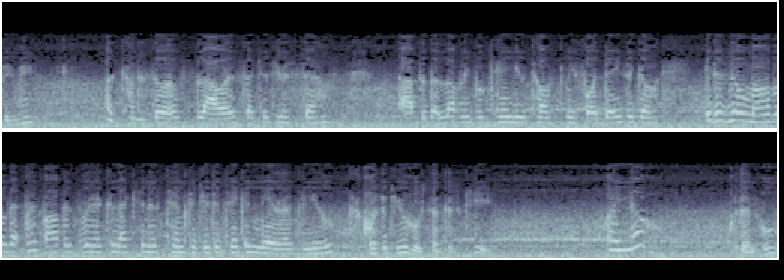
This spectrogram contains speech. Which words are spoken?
see me? A connoisseur of flowers such as yourself. After the lovely bouquet you tossed me four days ago, it is no marvel that my father's rare collection has tempted you to take a nearer view. Was it you who sent this key? I know. Well, then who?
